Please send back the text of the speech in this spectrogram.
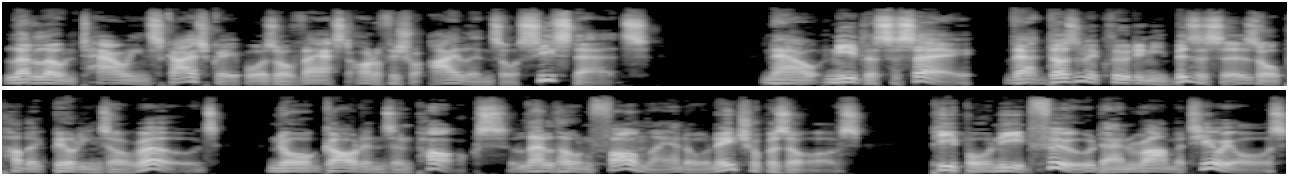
let alone towering skyscrapers or vast artificial islands or seasteads. Now, needless to say, that doesn't include any businesses or public buildings or roads, nor gardens and parks, let alone farmland or nature preserves. People need food and raw materials,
